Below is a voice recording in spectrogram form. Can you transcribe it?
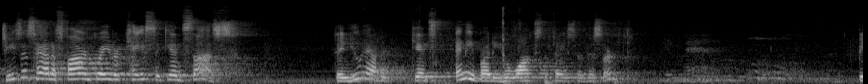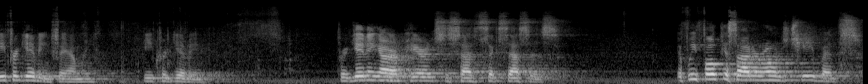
Jesus had a far greater case against us than you have against anybody who walks the face of this earth. Amen. Be forgiving, family. Be forgiving. Forgetting our apparent successes. If we focus on our own achievements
